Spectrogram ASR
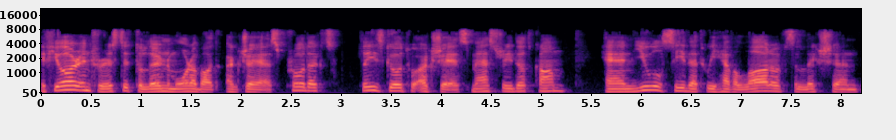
if you are interested to learn more about ArcGIS products, please go to arcgismastery.com and you will see that we have a lot of selection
